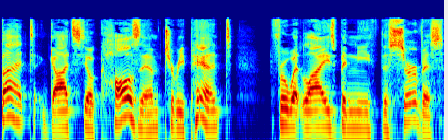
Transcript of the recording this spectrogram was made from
but God still calls them to repent for what lies beneath the service.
